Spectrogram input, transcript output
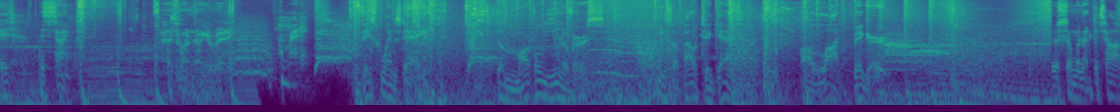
Kate, it's time. I just want to know you're ready. I'm ready. This Wednesday, the Marvel Universe is about to get a lot bigger. There's someone at the top.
